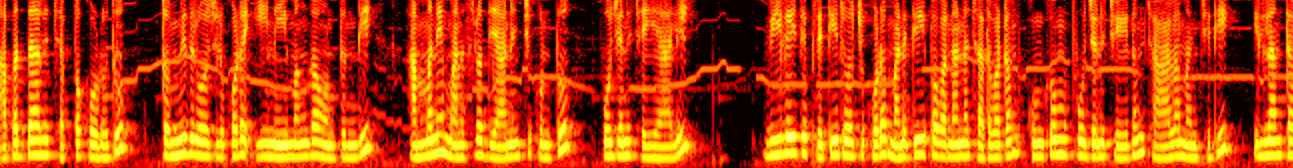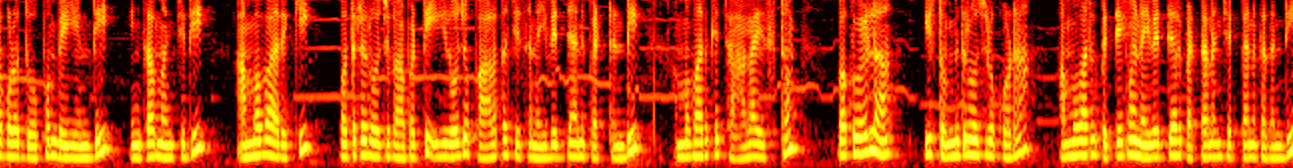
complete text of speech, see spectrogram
అబద్ధాలు చెప్పకూడదు. తొమ్మిది రోజులు కూడా ఈ నియమంగా ఉంటుంది. అమ్మనే మనసులో ధ్యానించుకుంటూ పూజని చేయాలి. వీలైతే ప్రతిరోజు కూడా మణిదీప వర్ణన చదవటం కుంకుమ పూజను చేయడం చాలా మంచిది. ఇల్లంతా కూడా ధూపం వేయండి. ఇంకా మంచిది. అమ్మవారికి మొదటి రోజు కాబట్టి ఈరోజు పాలతో చేసే నైవేద్యాన్ని పెట్టండి. అమ్మవారికి చాలా ఇష్టం. ఒకవేళ ఈ తొమ్మిది రోజులు కూడా అమ్మవారికి ప్రత్యేకమైన నైవేద్యాలు పెట్టాలని చెప్పాను కదండి.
